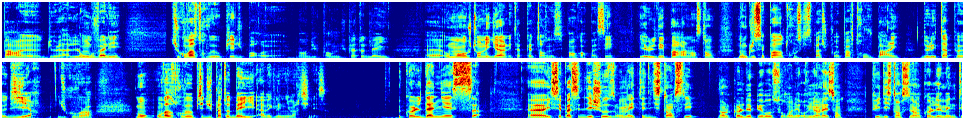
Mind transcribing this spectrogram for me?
par euh, de la longue vallée, du coup on va se trouver au pied du port, euh, non, du, pardon, du plateau de Bay. Euh, au moment où je tourne les gars, l'étape 14 ne s'est pas encore passée, il y a eu le départ à l'instant, donc je sais pas trop ce qui se passe, je pourrais pas trop vous parler de l'étape d'hier, du coup voilà. Bon, on va se retrouver au pied du plateau de Bay avec Lenny Martinez. Le col d'Agnès, il s'est passé des choses, on a été distancé dans le col de Perrosourde, on est revenu la descente, puis distancé dans le col de Mente,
